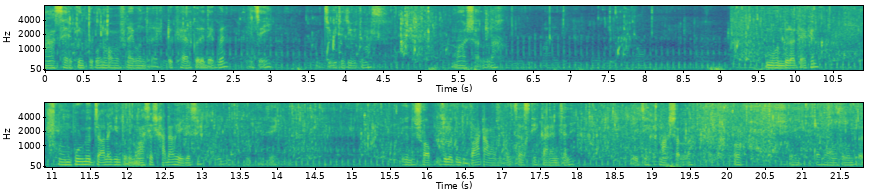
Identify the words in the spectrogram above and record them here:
মাছের কিন্তু কোনো অভাব নাই বন্ধুরা, একটু খেয়াল করে দেখবেন। এই যে জীবিত জীবিত মাছ মাশাল্লাহ বন্ধুরা দেখেন সম্পূর্ণ জালে কিন্তু মাছের সাদা হয়ে গেছে। কিন্তু সবগুলো কিন্তু বাটা মাছ লাগছে আজকে কারেন্ট জালে। এই যে মাশাল্লাহ ও, সেই মতো বন্ধুরা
